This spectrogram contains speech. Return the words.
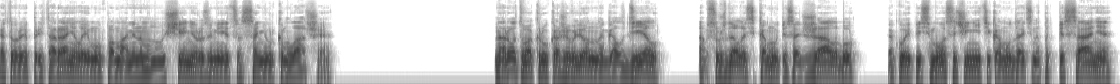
который притаранила ему по маминому наущению, разумеется, Санюрка-младшая. Народ вокруг оживленно галдел, обсуждалось, кому писать жалобу, какое письмо сочинить и кому дать на подписание –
